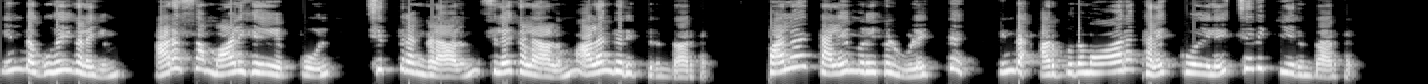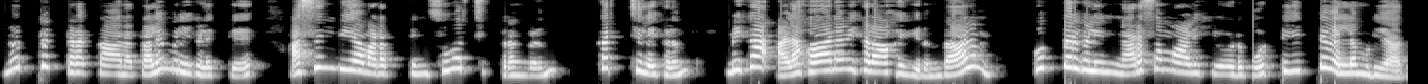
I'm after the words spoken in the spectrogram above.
இந்த குகைகளையும் அரச மாளிகையைப் போல் சித்திரங்களாலும் சிலைகளாலும் அலங்கரித்திருந்தார்கள். பல தலைமுறைகள் உழைத்து இந்த அற்புதமான கலைக்கோயிலை செதுக்கியிருந்தார்கள். நூற்றுக்கணக்கான தலைமுறைகளுக்கு அசிந்திய மடத்தின் சுவர் சித்திரங்களும் கற்சிலைகளும் மிக அழகானவைகளாக இருந்தாலும் குப்தர்களின் நரச மாளிகையோடு போட்டியிட்டு வெல்ல முடியாது.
